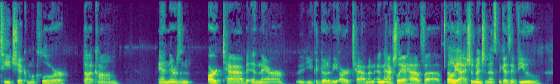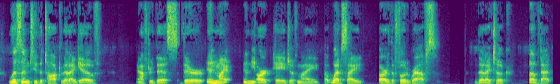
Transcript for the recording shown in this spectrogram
tchickmcclure.com and there's an art tab in there. You could go to the art tab. And, and actually i have uh, oh yeah i should mention this because if you listen to the talk that i give after this they're in my in the art page of my uh, website are the photographs that i took of that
